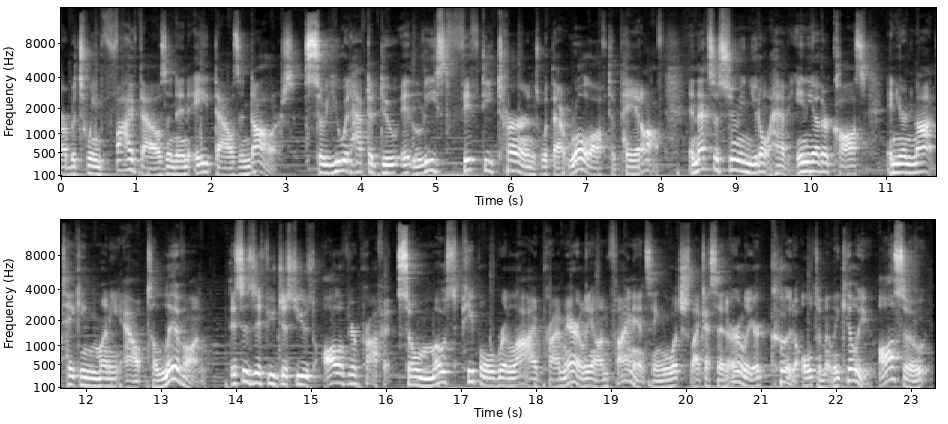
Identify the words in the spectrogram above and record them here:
are between $5,000 and $8,000. So you would have to do at least 50 turns with that roll off to pay it off. And that's assuming you don't have any other costs and you're not taking money out to live on. This is if you just used all of your profit. So most people rely primarily on financing, which like I said earlier, could ultimately kill you. Also,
